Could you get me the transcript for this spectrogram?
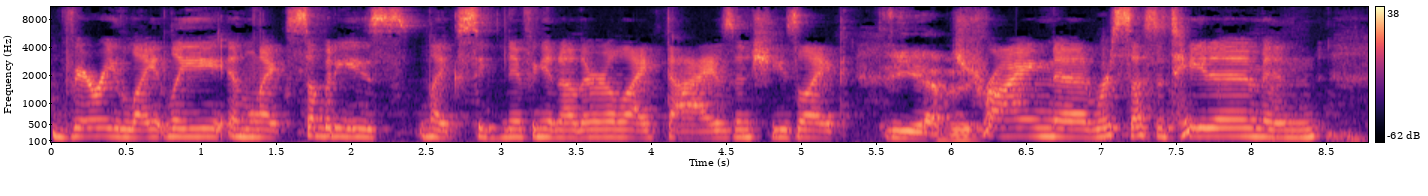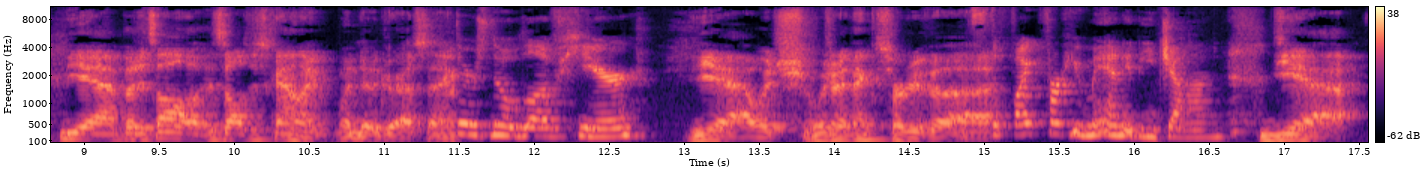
very lightly, and like somebody's like significant other like dies, and she's like yeah, but trying to resuscitate him, and yeah, but it's all it's all just kind of like window dressing. there's no love here. Yeah, which which I think sort of uh, the fight for humanity, John. yeah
